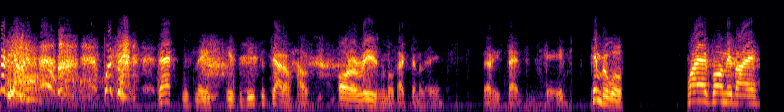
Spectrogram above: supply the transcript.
Let me out. What's that? That, Miss Lane, is the beast of Darrow House, or a reasonable facsimile. There he stands in his cage, Timberwolf, hired for me by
